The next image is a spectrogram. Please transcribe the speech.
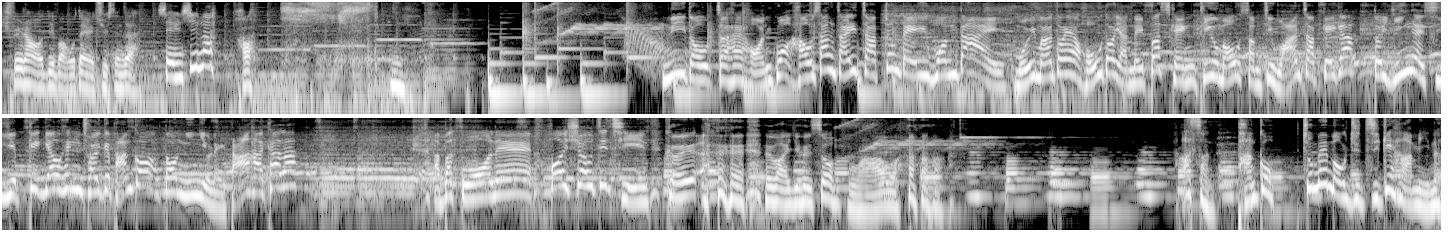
非常好的地方，我带你去。现在食完先啦。好，呢度就係韓國後生仔集中地宏大，每晚都有好多人嚟 busking 跳舞，甚至玩雜技噶。對演藝事業極有興趣嘅鵬哥，當然要嚟打下卡啦。啊不過呢，開 show 之前佢 佢話要去梳扶下喎。阿神，棒哥做咩望住自己下面啊？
